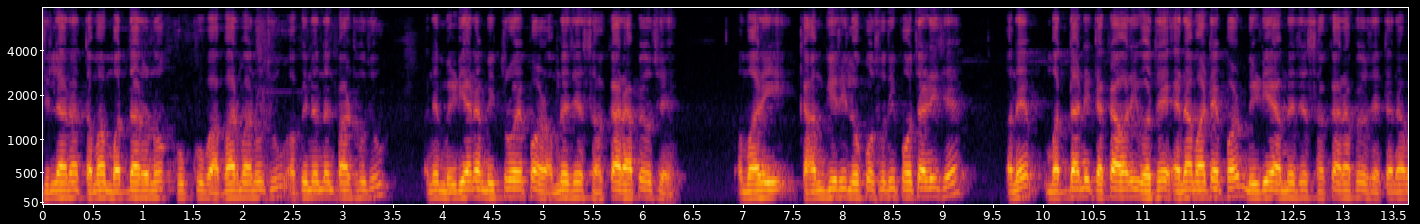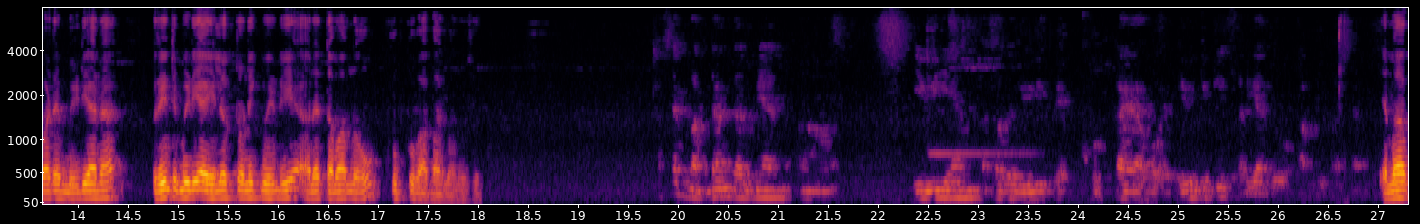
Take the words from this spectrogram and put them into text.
જિલ્લાના તમામ મતદારોનો ખૂબ ખૂબ આભાર માનું છું અભિનંદન પાઠવું છું અને મીડિયાના મિત્રોએ પણ અમને જે સહકાર આપ્યો છે અમારી કામગીરી લોકો સુધી પહોંચાડી છે અને મતદાનની ટકાવારી વધે એના માટે પણ મીડિયાએ અમને જે સહકાર આપ્યો છે તેના માટે મીડિયાના પ્રિન્ટ મીડિયા ઇલેક્ટ્રોનિક મીડિયા અને તમામનો હું ખૂબ ખૂબ આભાર માનું છું મતદાન દરમિયાન ઈવીએમ અથવા વીવીપેટ ખોટકાયા હોય એવી કેટલી ફરિયાદો? એમાં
